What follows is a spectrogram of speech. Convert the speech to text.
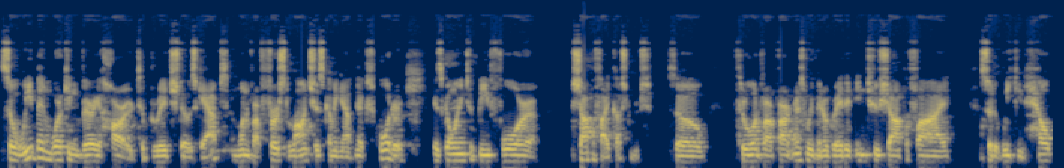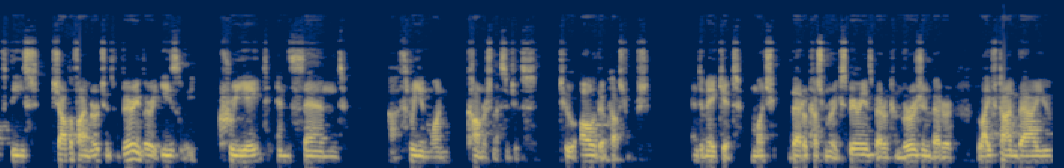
So we've been working very hard to bridge those gaps. And one of our first launches coming out next quarter is going to be for Shopify customers. So through one of our partners, we've integrated into Shopify so that we can help these Shopify merchants very, very easily create and send uh, three in one commerce messages to all of their customers and to make it much better customer experience, better conversion, better lifetime value.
